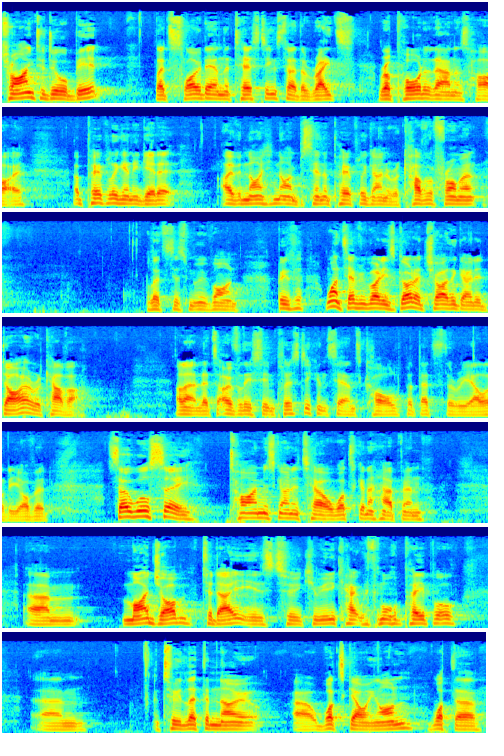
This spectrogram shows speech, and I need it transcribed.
trying to do a bit. Let's slow down the testing so the rates reported aren't as high. Uh, people are going to get it. Over 99% of people are going to recover from it. Let's just move on. Because once everybody's got it, you're either going to die or recover. I don't know, that's overly simplistic and sounds cold, but that's the reality of it. So we'll see time is going to tell what's going to happen. Um, my job today is to communicate with more people, um, to let them know uh, what's going on, what the,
